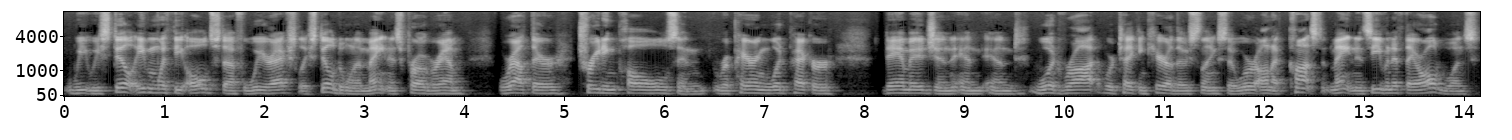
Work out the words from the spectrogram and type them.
we we still even with the old stuff, we're actually still doing a maintenance program. We're out there treating poles and repairing woodpecker damage and, and, and wood rot. We're taking care of those things. So we're on a constant maintenance, even if they're old ones,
